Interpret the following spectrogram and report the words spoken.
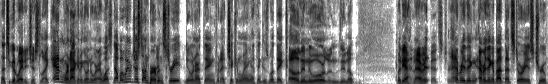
That's a good way to just like, and we're not going to go into where I was. No, but we were just on Bourbon Street doing our thing for that chicken wing. I think is what they call it in New Orleans, you know. But yeah, every, that's true. everything everything about that story is true.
